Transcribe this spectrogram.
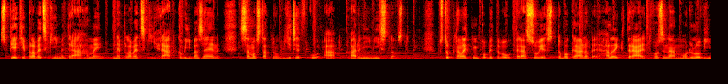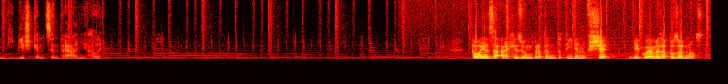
s pěti plaveckými dráhami, neplavecký hrádkový bazén, samostatnou výřivku a parní místnost. Vstup na letní pobytovou terasu je z tobogánové haly, která je tvořena modulovým výběžkem centrální haly. To je za Archizum pro tento týden vše. Děkujeme za pozornost.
